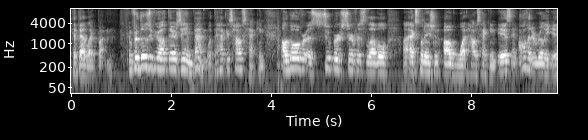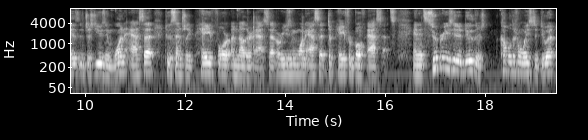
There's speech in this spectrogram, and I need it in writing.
hit that like button. And for those of you out there saying, Ben, what the heck is house hacking? I'll go over a super surface level uh, explanation of what house hacking is. And all that it really is is just using one asset to essentially pay for another asset or using one asset to pay for both assets. And it's super easy to do. There's couple different ways to do it.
